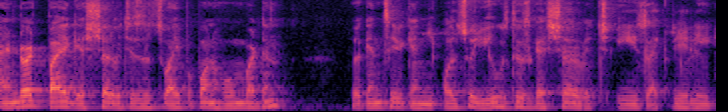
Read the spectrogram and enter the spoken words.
Android Pie gesture, which is the swipe up on home button. So you can see we can also use this gesture, which is like really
